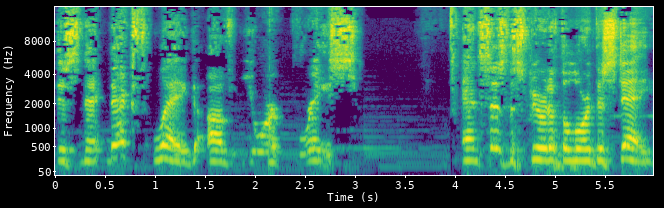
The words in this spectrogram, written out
this ne- next leg of your race. And says the Spirit of the Lord this day,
